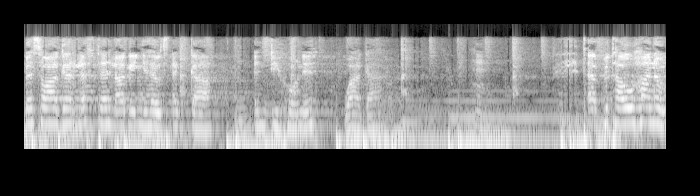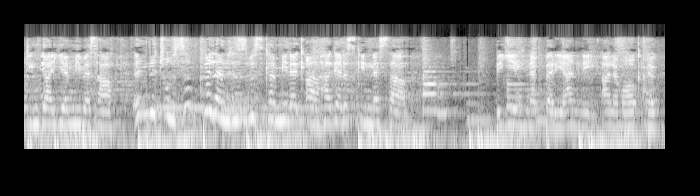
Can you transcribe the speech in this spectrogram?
በሰው አገር ለፍተህ ላገኘኸው ጸጋ እንዲሆንህ ዋጋ። ጠብታ ውሃ ነው ድንጋይ የሚበሳ። እንጩህ ዝም ብለን ህዝብ እስከሚነቃ ሀገር እስኪነሳ ብዬህ ነበር ያኔ አለማወቅ ደጉ።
